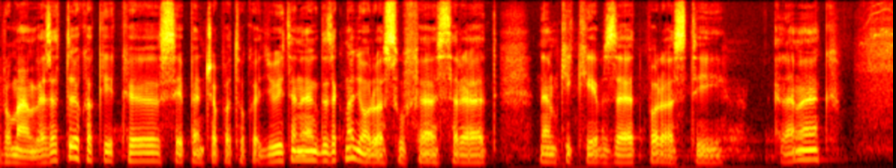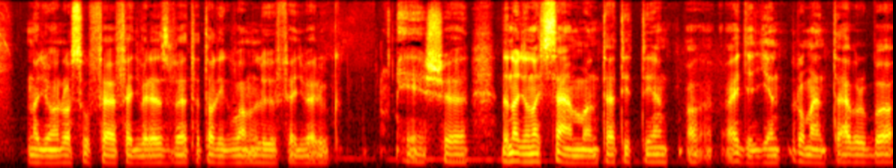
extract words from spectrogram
román vezetők, akik szépen csapatokat gyűjtenek, de ezek nagyon rosszul felszerelt, nem kiképzett paraszti elemek, nagyon rosszul felfegyverezve, tehát alig van lőfegyverük. És, de nagyon nagy számban, tehát itt ilyen, egy-egy ilyen román táborban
